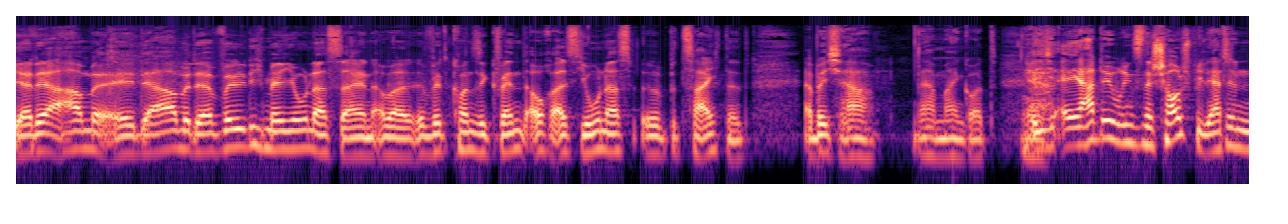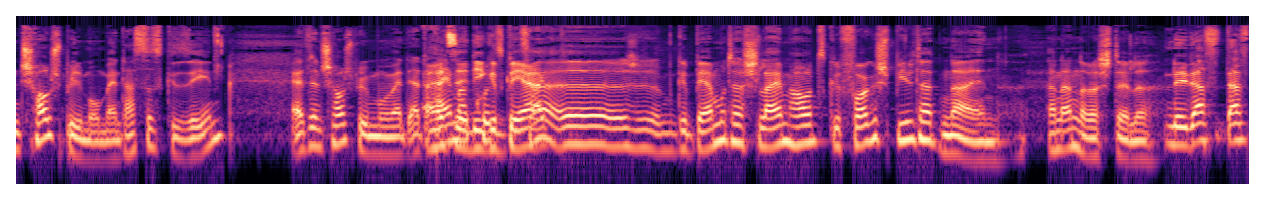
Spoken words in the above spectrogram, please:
Ja, der Arme, ey, der Arme, der will nicht mehr Jonas sein, aber er wird konsequent auch als Jonas äh, bezeichnet. Aber ich, ja, ja, mein Gott. Ich, er hatte übrigens eine Schauspiel, er hatte einen Schauspielmoment. Hast du es gesehen? Er hatte einen Schauspielmoment. Er hat Als einmal er die kurz gezeigt, Gebär, äh, Gebärmutterschleimhaut ge- vorgespielt hat? Nein, an anderer Stelle. Nee, das, das,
